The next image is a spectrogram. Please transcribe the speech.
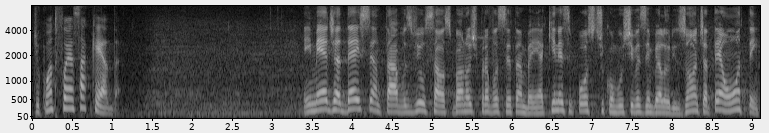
De quanto foi essa queda? Em média, 10 centavos, viu, Salso? Boa noite para você também. Aqui nesse posto de combustíveis em Belo Horizonte, até ontem,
